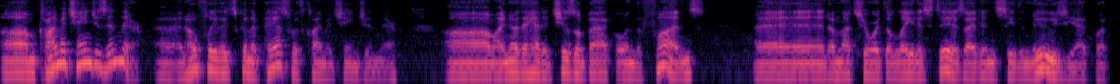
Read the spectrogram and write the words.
Um, climate change is in there, uh, and hopefully it's going to pass with climate change in there. Um, I know they had to chisel back on the funds and I'm not sure what the latest is. I didn't see the news yet, but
